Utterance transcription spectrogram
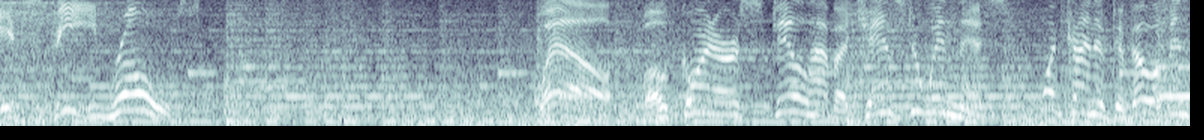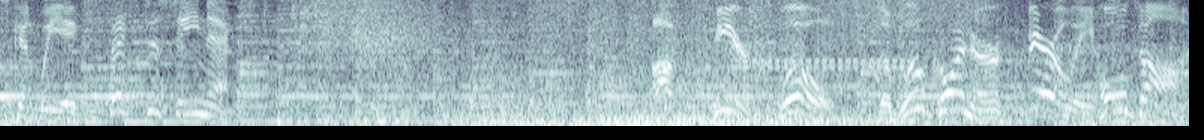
Its speed rose. Well, both corners still have a chance to win this. What kind of developments can we expect to see next? A fierce blow. The blue corner barely holds on.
